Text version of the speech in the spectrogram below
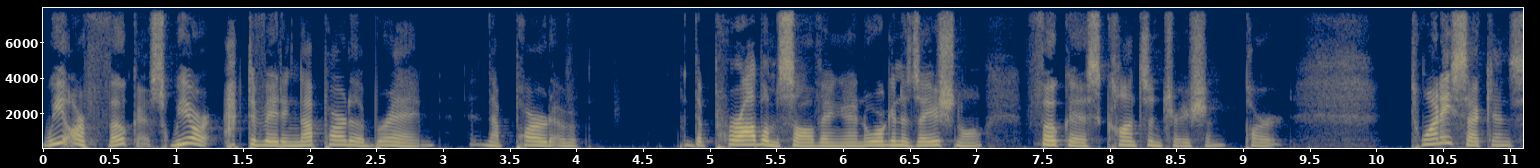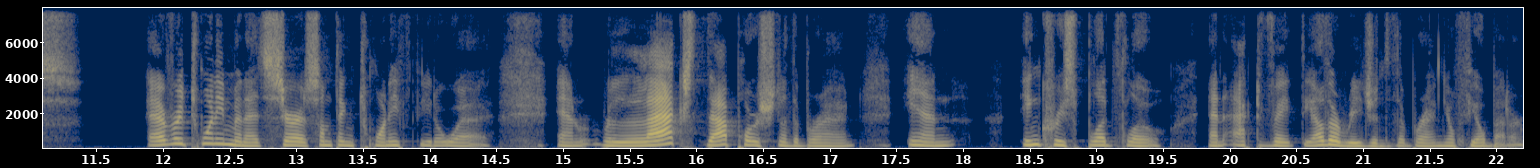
we are focused. We are activating that part of the brain, that part of the problem solving and organizational focus, concentration part. 20 seconds every 20 minutes, stare at something 20 feet away and relax that portion of the brain in increase blood flow, and activate the other regions of the brain, you'll feel better.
